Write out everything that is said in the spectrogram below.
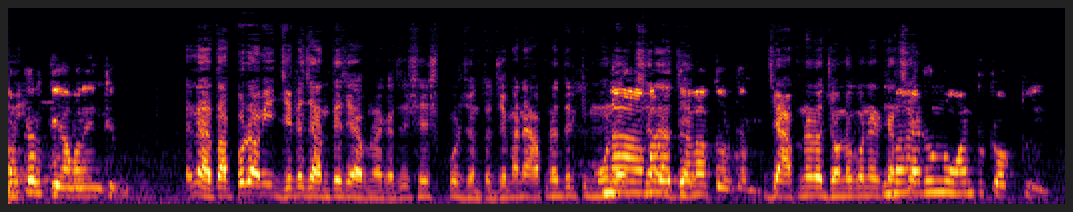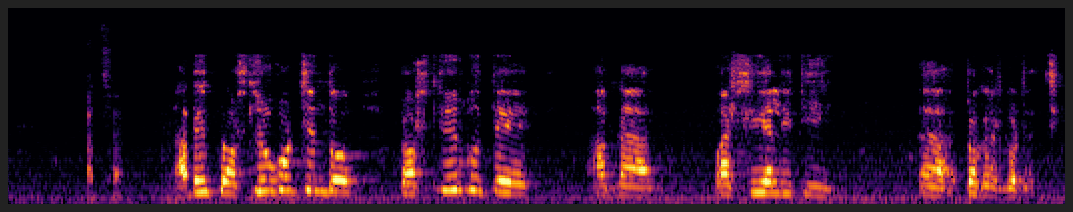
দরকার কি আমার ইন্টারভিউ না তারপরে আমি যেটা জানতে চাই আপনার কাছে শেষ পর্যন্ত যে মানে আপনাদের কি মনে হচ্ছে না যে- আপনারা জনগণের কাছে I don't want to talk to you আচ্ছা। আপনি প্রশ্ন করছেন তো প্রশ্নের মধ্যে আপনার পার্সিয়ালিটি প্রকাশ ঘটাচ্ছেন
